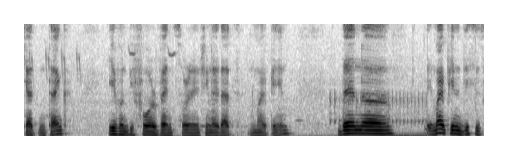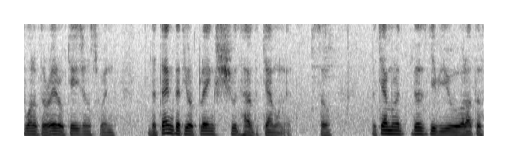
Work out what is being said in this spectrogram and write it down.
Catton tank even before vents or anything like that in my opinion. Then uh, in my opinion this is one of the rare occasions when the tank that you're playing should have the camo net. So the camo does give you a lot of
